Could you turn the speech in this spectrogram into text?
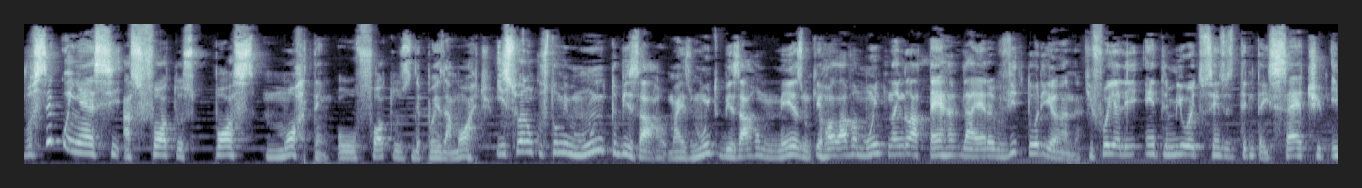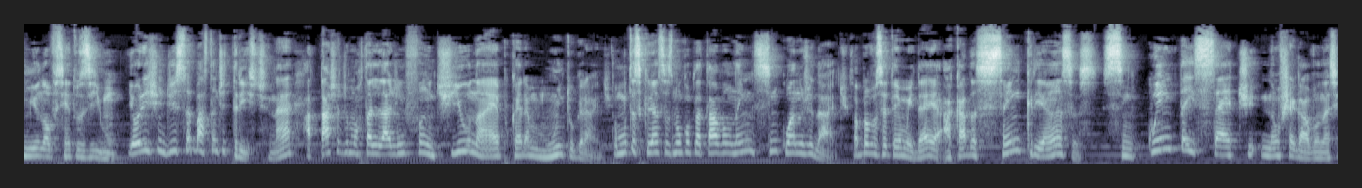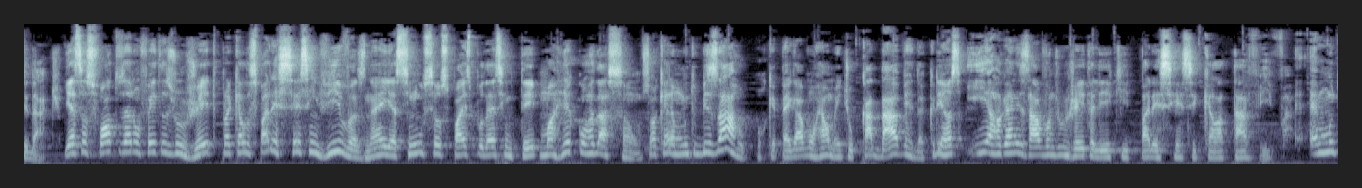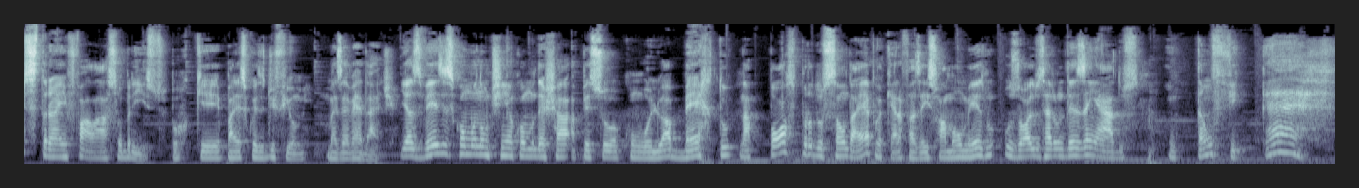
Você conhece as fotos pós-mortem ou fotos depois da morte? Isso era um costume muito bizarro, mas muito bizarro mesmo, que rolava muito na Inglaterra da era vitoriana, que foi ali entre 1837 e 1901. E a origem disso é bastante triste, né? A taxa de mortalidade infantil na época era muito grande. Então muitas crianças não completavam nem 5 anos de idade. Só para você ter uma ideia, a cada 100 crianças, 57 não chegavam nessa idade. E essas fotos eram feitas de um jeito para que elas parecessem vivas, né? E assim os seus pais pudessem ter uma recordação. Só que era muito bizarro, porque pegavam realmente o cadáver da criança e organizavam de um jeito ali que parecesse que ela tá viva. É muito estranho falar sobre isso, porque parece coisa de filme, mas é verdade. E às vezes, como não tinha como deixar a pessoa com o olho aberto, na pós-produção da época, que era fazer isso à mão mesmo, os olhos eram desenhados. Então fica. É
